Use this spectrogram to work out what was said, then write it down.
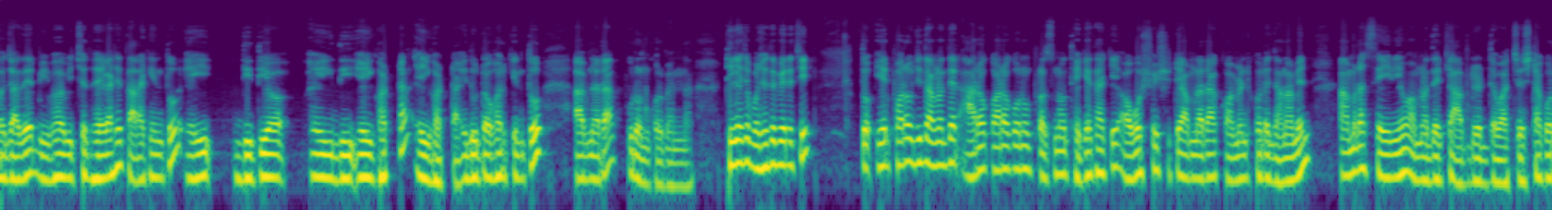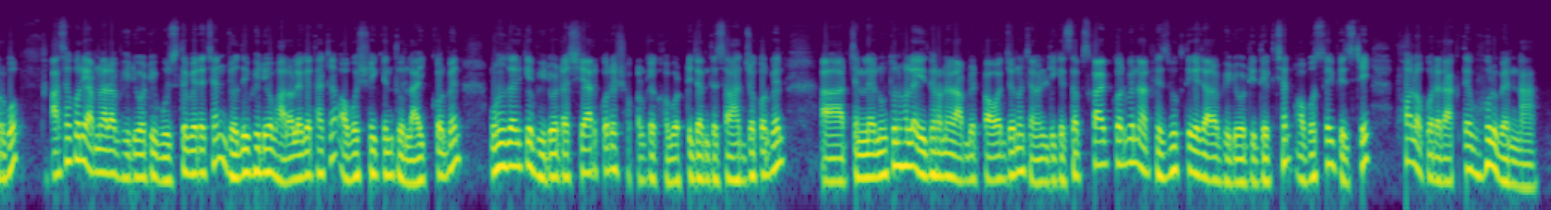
যাদের বিবাহ বিচ্ছেদ হয়ে গেছে, তারা কিন্তু এই দ্বিতীয় এই দি- এই ঘরটা এই ঘরটা। এই দুটো ঘর কিন্তু আপনারা পূরণ করবেন না। ঠিক আছে, বোঝাতে পেরেছি? তো এরপরেও যদি আপনাদের আরও কারও কোনো প্রশ্ন থেকে থাকে, অবশ্যই সেটি আপনারা কমেন্ট করে জানাবেন। আমরা সেই নিয়েও আপনাদেরকে আপডেট দেওয়ার চেষ্টা করব। আশা করি আপনারা ভিডিওটি বুঝতে পেরেছেন। যদি ভিডিও ভালো লেগে থাকে, অবশ্যই কিন্তু লাইক করবেন। বন্ধুদেরকে ভিডিওটা শেয়ার করে সকলকে খবরটি জানতে সাহায্য করবেন। আর চ্যানেলে নতুন হলে এই ধরনের আপডেট পাওয়ার জন্য চ্যানেলটিকে সাবস্ক্রাইব করবেন। আর ফেসবুক থেকে যারা ভিডিওটি দেখছেন, অবশ্যই পেজটি ফলো করে রাখতে ভুলবেন না।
